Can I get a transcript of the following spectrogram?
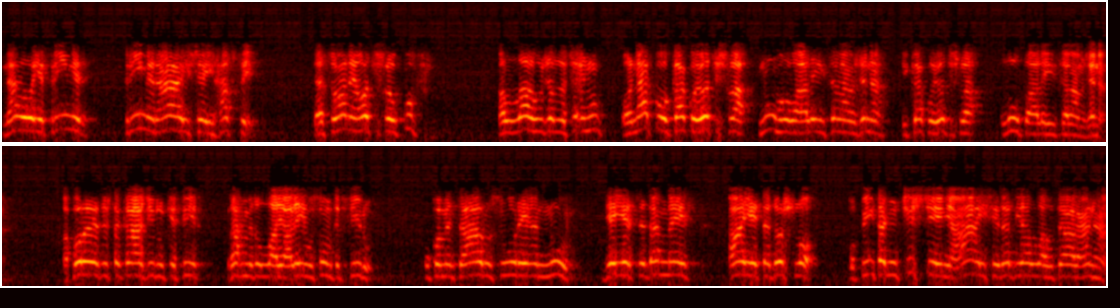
naveo je primjer primjer Ajše i Hafse da su one otišle u kufr Allahu žele še'nu onako kako je otišla Nuhova alaihi salam žena i kako je otišla Lupa alaihi salam žena. A pogledajte što kaže Ibn Kefir rahmetullahi alaihi u svom tefsiru u komentaru sure An-Nur, gdje je 17 ajeta došlo po pitanju čišćenja Aisha radi Allahu ta'ala anha,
